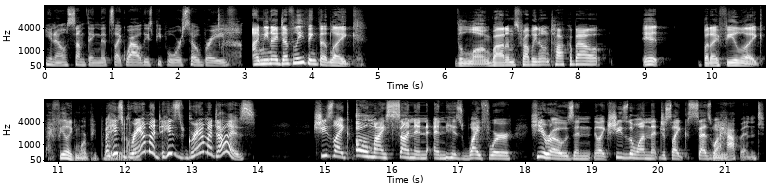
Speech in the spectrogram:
you know something that's like wow these people were so brave. I mean, I definitely think that like the Longbottoms probably don't talk about it, but I feel like I feel like more people. But his know. grandma his grandma does. She's like, "Oh, my son and and his wife were heroes and like she's the one that just like says what Mm. happened."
